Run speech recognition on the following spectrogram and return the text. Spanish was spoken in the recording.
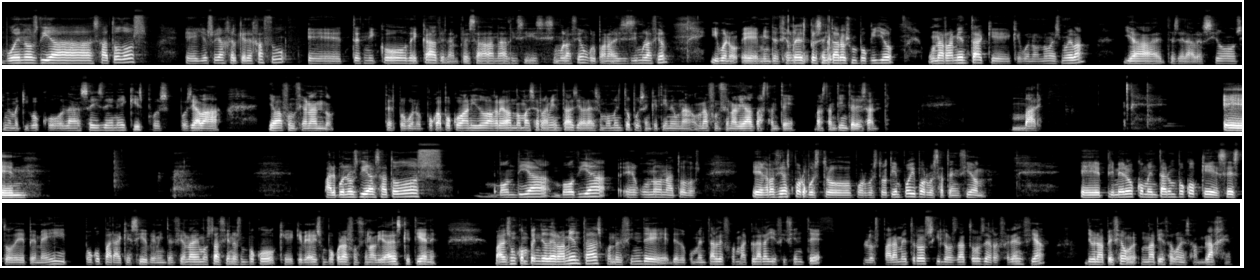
Buenos días a todos. Eh, yo soy Ángel Querejazu, eh, técnico de CAD de la empresa Análisis y Simulación, Grupo Análisis y Simulación. Y bueno, eh, mi intención es presentaros un poquillo una herramienta que, bueno, no es nueva. Ya desde la versión, si no me equivoco, la 6 de pues, pues ya, va, ya va funcionando. Entonces, pues bueno, poco a poco han ido agregando más herramientas y ahora es el momento pues, en que tiene una, una funcionalidad bastante, bastante interesante. Vale. Em, vale, buenos días a todos. Buen día, buen día, egunon a todos. Eh, gracias por vuestro, por vuestro tiempo y por vuestra atención. Eh, primero comentar un poco qué es esto de PMI, poco para qué sirve. Mi intención en la demostración es un poco que veáis un poco las funcionalidades que tiene es un compendio de herramientas con el fin de, documentar de forma clara y eficiente los parámetros y los datos de referencia de una pieza, una pieza o ensamblaje.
